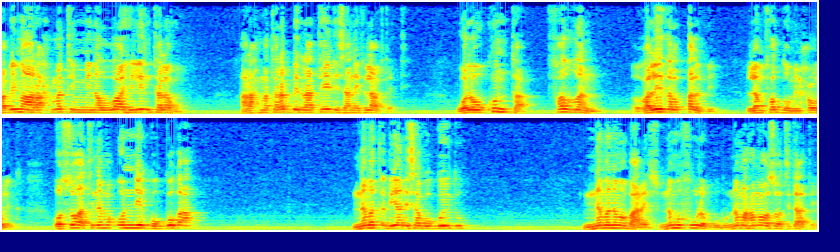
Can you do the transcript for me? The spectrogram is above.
فبما رحمة من الله لنت لهم رحمة رب الراتين إسان إفلافتت ولو كنت فظا غليظ القلب لم فضوا من حولك وسوء نما أني غوغوغا nama xabiyaan isaa goggoytu nama nama baareessu nama fuula guuru nama hamaa osoo ati taate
